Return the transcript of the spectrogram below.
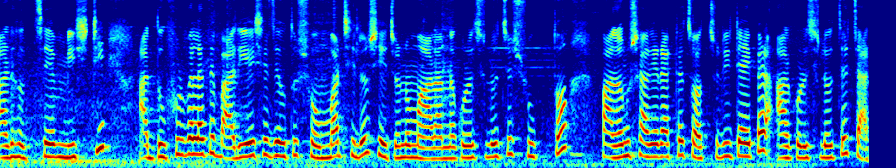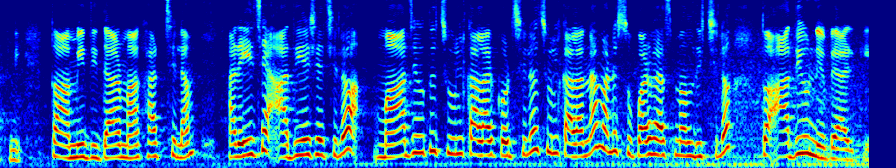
আর হচ্ছে মিষ্টি। আর দুপুরবেলাতে বাড়ি এসে যেহেতু সোমবার ছিল সেই জন্য মা রান্না করেছিল হচ্ছে শুক্তো, পালং শাকের একটা চচ্চড়ি টাইপের, আর করেছিল হচ্ছে চাটনি। তো আমি, দিদা আর মা খাচ্ছিলাম। আর এই যে আদি এসেছিল, মা যেহেতু চুল কালার করছিল, চুল কালার না মানে সুপার ভ্যাসমাল দিচ্ছিল, তো আদিও নেবে আর কি।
